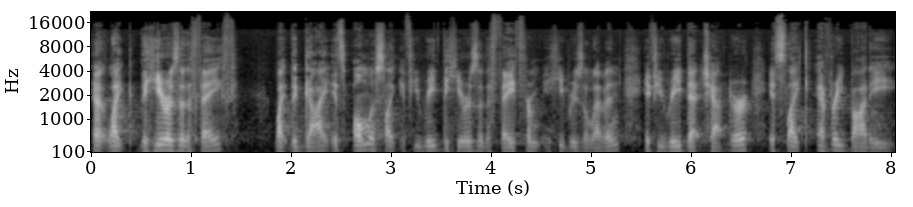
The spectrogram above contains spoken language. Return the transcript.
And like the heroes of the faith, like the guy, it's almost like if you read the heroes of the faith from Hebrews 11, if you read that chapter, it's like everybody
